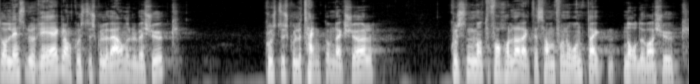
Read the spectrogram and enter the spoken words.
da leser du regler om hvordan det skulle være når du ble syk. Hvordan du skulle tenke om deg sjøl. Hvordan du måtte forholde deg til samfunnet rundt deg når du var syk.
